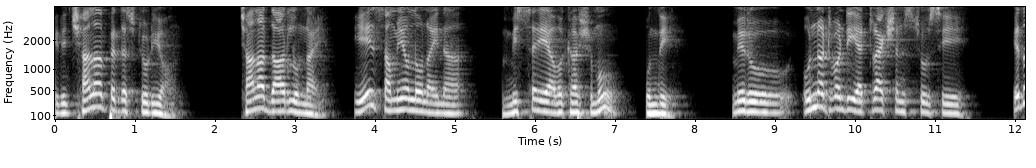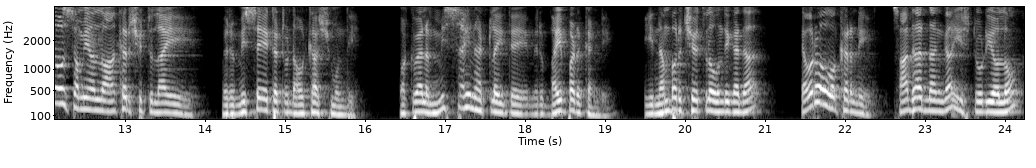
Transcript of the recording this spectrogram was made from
ఇది చాలా పెద్ద స్టూడియో. చాలా దారులు ఉన్నాయి. ఏ సమయంలోనైనా మిస్ అయ్యే అవకాశము ఉంది. మీరు ఉన్నటువంటి అట్రాక్షన్స్ చూసి ఏదో సమయంలో ఆకర్షితులై మీరు మిస్ అయ్యేటటువంటి అవకాశం ఉంది. ఒకవేళ మిస్ అయినట్లయితే మీరు భయపడకండి. ఈ నంబర్ చేతిలో ఉంది కదా? ఎవరో ఒకరిని సాధారణంగా ఈ స్టూడియోలో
